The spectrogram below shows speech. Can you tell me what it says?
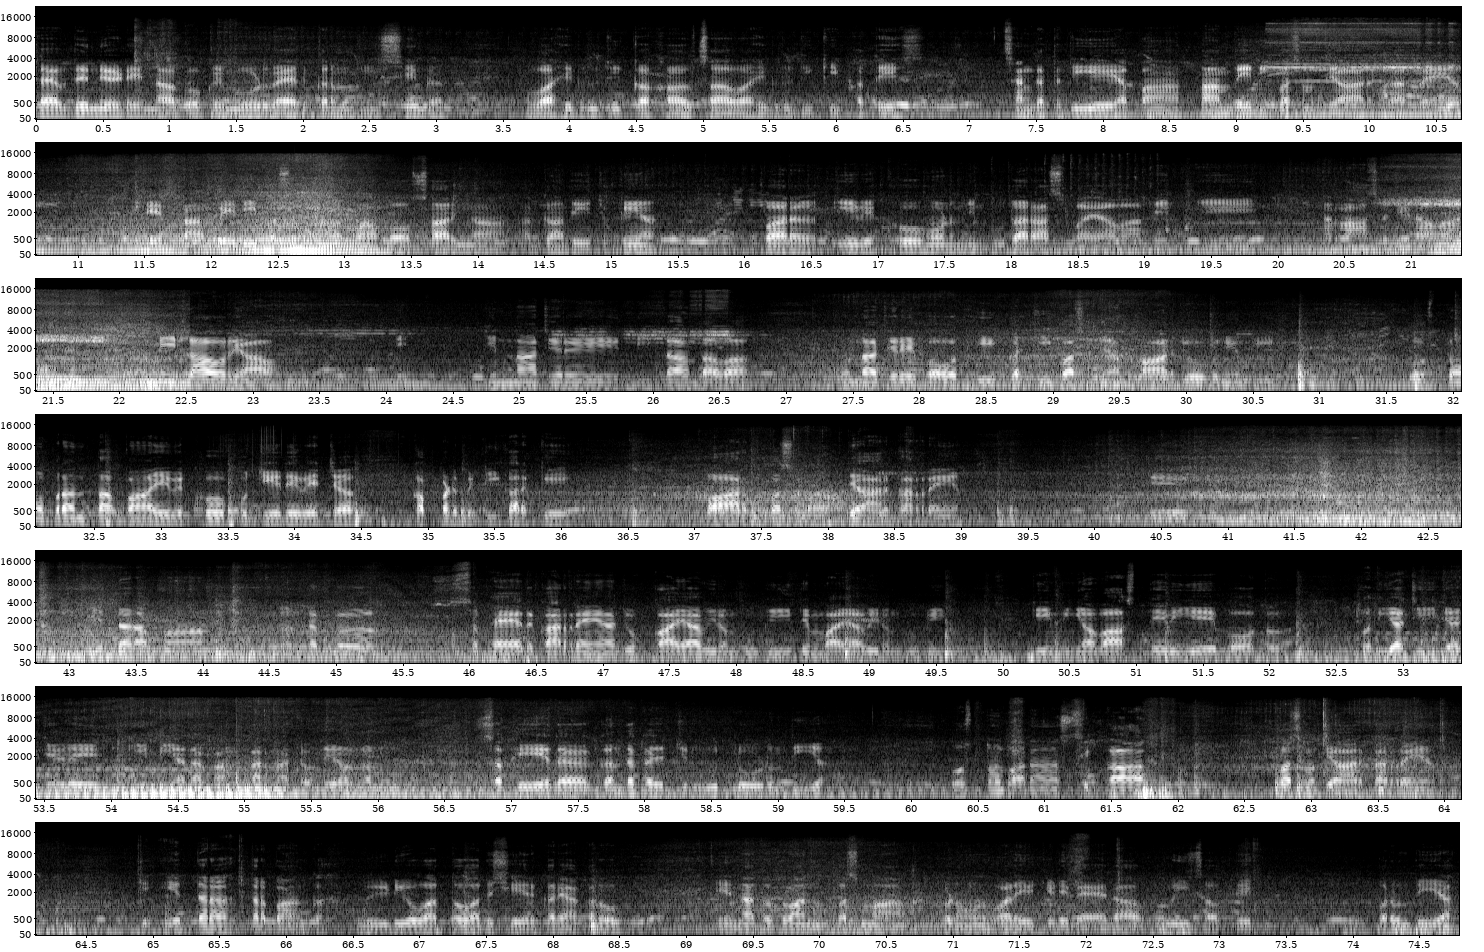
ਸਾਹਿਬ ਦੇ ਨੇੜੇ ਨਾਗੋ ਕੇ ਮੋੜ ਵੈਦ ਕਰਮਜੀਤ ਸਿੰਘ। ਵਾਹਿਗੁਰੂ ਜੀ ਕਾ ਖਾਲਸਾ, ਵਾਹਿਗੁਰੂ ਜੀ ਕੀ ਫਤਿਹ। ਸੰਗਤ ਜੀ, ਇਹ ਆਪਾਂ ਤਾਂਬੇ ਦੀ ਭਸਮ ਤਿਆਰ ਕਰ ਰਹੇ ਹਾਂ। ਤੇ ਤਾਂਬੇ ਦੀ ਭਸਮ ਨੂੰ ਆਪਾਂ ਬਹੁਤ ਸਾਰੀਆਂ ਅੱਗਾਂ ਦੇ ਚੁੱਕੇ ਹਾਂ। ਪਰ ਇਹ ਵੇਖੋ, ਹੁਣ ਨਿੰਬੂ ਦਾ ਰਸ ਪਾਇਆ ਵਾ ਤੇ ਇਹ ਰਸ ਜਿਹੜਾ ਵਾ, ਨੀਲਾ ਹੋ ਰਿਹਾ ਵਾ। ਤੇ ਜਿੰਨਾ ਚਿਰ ਨੀਲਾ ਹੁੰਦਾ ਵਾ ਉਹਨਾਂ ਚਿਰ ਬਹੁਤ ਹੀ ਕੱਚੀ ਭਸਮ ਆ ਖਾਣ ਯੋਗ ਨਹੀਂ ਹੁੰਦੀ। ਉਸ ਤੋਂ ਉਪਰੰਤ ਆਪਾਂ ਇਹ ਵੇਖੋ ਕੁੱਜੇ ਦੇ ਵਿੱਚ ਕੱਪੜ ਮਿੱਟੀ ਕਰਕੇ ਪਾਰਕ ਭਸਮ ਤਿਆਰ ਕਰ ਰਹੇ ਹਾਂ। ਤੇ ਇੱਧਰ ਆਪਾਂ ਤੱਕ ਸਫੈਦ ਕਰ ਰਹੇ ਹਾਂ, ਜੋ ਕਾਇਆ ਵੀ ਰੰਗੂਗੀ ਤੇ ਮਾਇਆ ਵੀ ਰੰਗੂਗੀ। ਕੀਮੀਆਂ ਵਾਸਤੇ ਵੀ ਇਹ ਬਹੁਤ ਵਧੀਆ ਚੀਜ਼ ਹੈ, ਜਿਹੜੇ ਕੀਮੀਆਂ ਦਾ ਕੰਮ ਕਰਨਾ ਚਾਹੁੰਦੇ ਆ, ਉਹਨਾਂ ਨੂੰ ਸਫੇਦ ਗੰਧਕ ਜ਼ਰੂਰ ਲੋੜ ਹੁੰਦੀ ਆ। ਉਸ ਤੋਂ ਬਾਅਦ ਸਿੱਕਾ ਭਸਮ ਤਿਆਰ ਕਰ ਰਹੇ ਹਾਂ ਤੇ ਇੱਧਰ ਤਰਬੰਗ ਵੀਡੀਓ ਵੱਧ ਤੋਂ ਵੱਧ ਸ਼ੇਅਰ ਕਰਿਆ ਕਰੋ। ਇਹਨਾਂ ਤੋਂ ਤੁਹਾਨੂੰ ਭਸਮਾਂ ਬਣਾਉਣ ਵਾਲੇ ਜਿਹੜੇ ਵੈਦ ਆ, ਉਹੀ ਹੀ ਸਭ ਤੋਂ ਉੱਪਰ ਹੁੰਦੇ ਆ।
